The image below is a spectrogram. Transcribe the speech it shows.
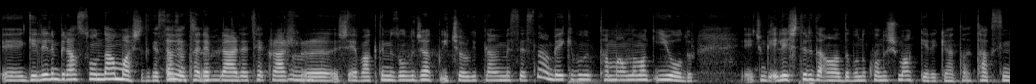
E, gelelim biraz sondan başladık. Esasında Evet, taleplerde tekrar e, şey vaktimiz olacak bu iç örgütlenme meselesine ama belki bunu tamamlamak iyi olur. E, çünkü eleştiri de aldı bunu konuşmak gerekiyor. Yani Ta- Taksim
